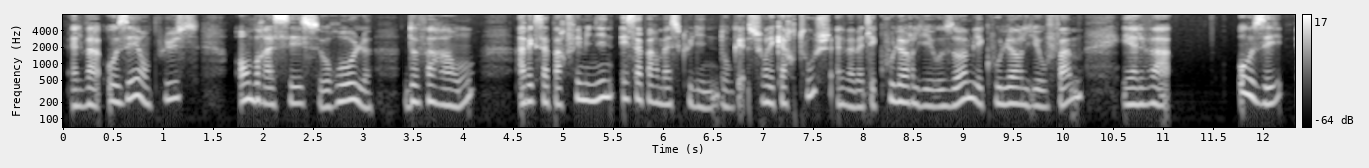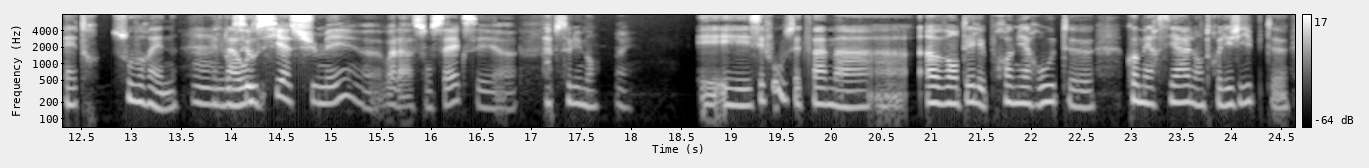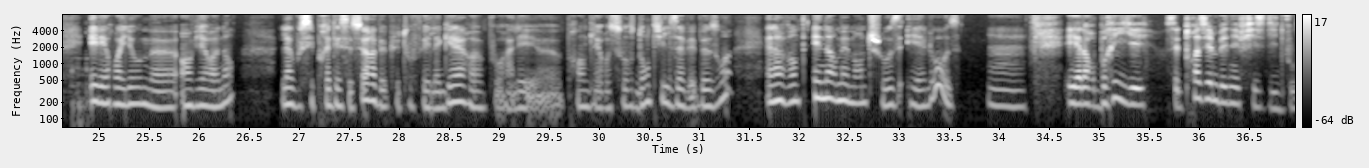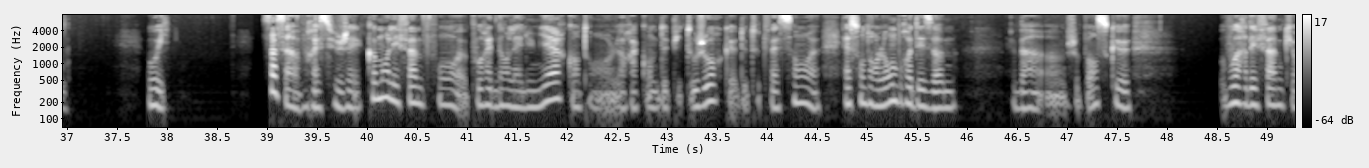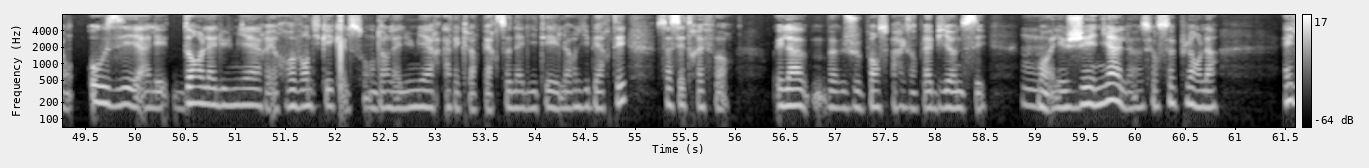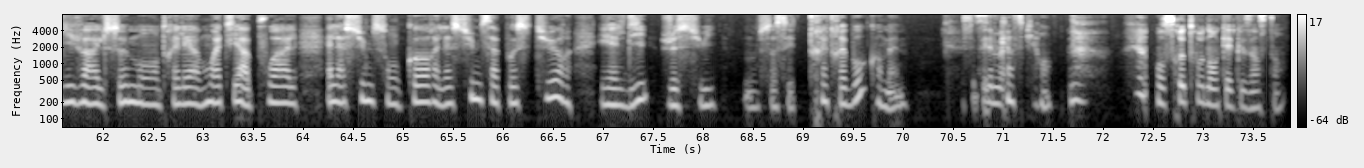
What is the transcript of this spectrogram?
elle va oser en plus embrasser ce rôle de pharaon avec sa part féminine et sa part masculine. Donc sur les cartouches, elle va mettre les couleurs liées aux hommes, les couleurs liées aux femmes, et elle va oser être souveraine. Mmh, elle va aussi assumer euh, voilà, son sexe. et euh, Absolument. Et, c'est fou, cette femme a, inventé les premières routes euh, commerciales entre l'Égypte et les royaumes environnants là où ses prédécesseurs avaient plutôt fait la guerre pour aller euh, prendre les ressources dont ils avaient besoin, elle invente énormément de choses et elle ose. Hmm. Et alors briller, c'est le troisième bénéfice, dites-vous? Oui. Ça, c'est un vrai sujet. Comment les femmes font pour être dans la lumière quand on leur raconte depuis toujours que de toute façon, elles sont dans l'ombre des hommes? Eh ben, Je pense que voir des femmes qui ont osé aller dans la lumière et revendiquer qu'elles sont dans la lumière avec leur personnalité et leur liberté, ça c'est très fort. Et là, bah, je pense par exemple à Beyoncé. Hmm. Bon, elle est géniale hein, sur ce plan-là. Elle y va, elle se montre, elle est à moitié à poil, elle assume son corps, elle assume sa posture et elle dit je suis. Ça c'est très très beau quand même. C'est inspirant. On se retrouve dans quelques instants.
